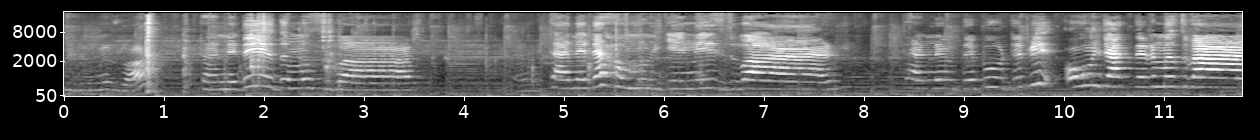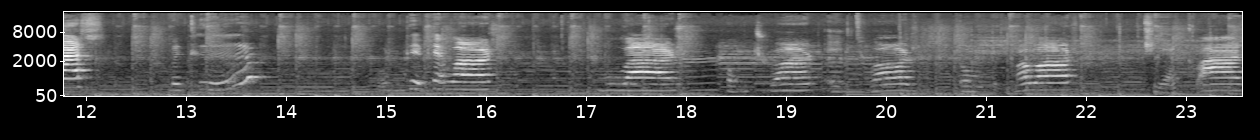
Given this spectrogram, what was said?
ürünümüz var. Pepe var. Bu var. Havuç var. Et var. Dondurma var. Çilek var.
